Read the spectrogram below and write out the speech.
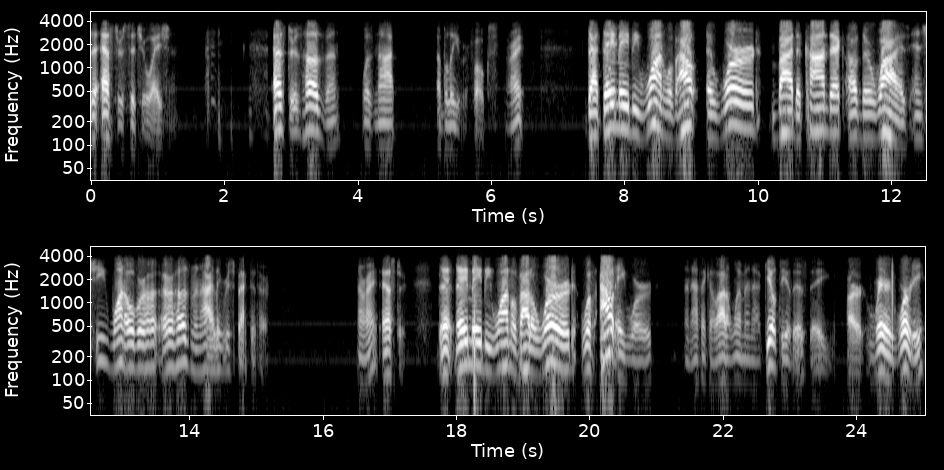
the Esther situation. Esther's husband was not a believer, folks, right? That they may be won without a word by the conduct of their wives. And she won over her, her husband, highly respected her. All right, Esther. That they may be won without a word, without a word. And I think a lot of women are guilty of this. They are very wordy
